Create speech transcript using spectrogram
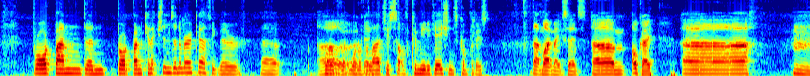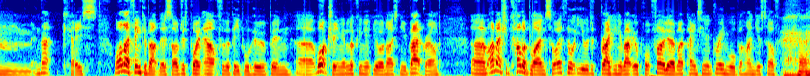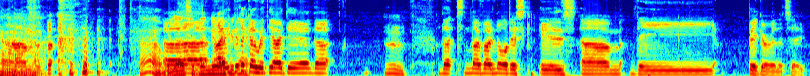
broadband and broadband connections in America. I think they're uh, one, of the, Oh, one of the largest sort of communications companies. That might make sense. Um, okay. Uh, hmm. In that case, while I think about this, I'll just point out for the people who have been uh, watching and looking at your nice new background. Um, I'm actually colourblind, so I thought you were just bragging about your portfolio by painting a green wall behind yourself. Um, but Oh, we learn something new uh, every I'm going to go with the idea that hmm, that Novo Nordisk is um, the bigger of the two.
